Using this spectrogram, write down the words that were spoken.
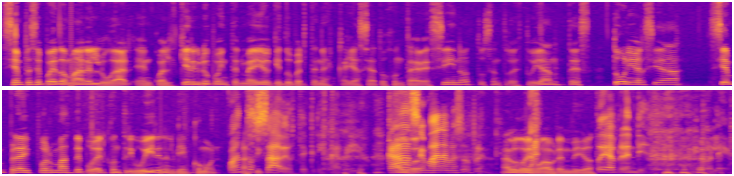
Siempre se puede tomar el lugar en cualquier grupo intermedio que tú pertenezcas, ya sea tu junta de vecinos, tu centro de estudiantes, tu universidad. Siempre hay formas de poder contribuir en el bien común. ¿Cuánto Así- sabe usted, Cris Carrillo? Cada Algo- semana me sorprende. Algo hemos aprendido. Estoy aprendiendo, mi colega.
